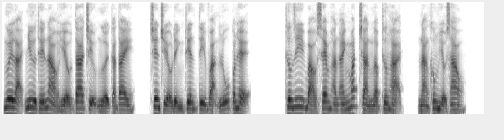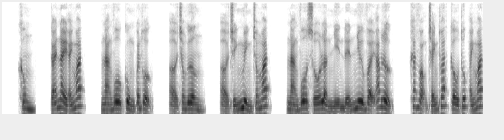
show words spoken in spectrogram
Ngươi lại như thế nào hiểu ta chịu người cản tay, trên triều đình thiên ti vạn lũ quan hệ. Thương Di bảo xem hắn ánh mắt tràn ngập thương hại, nàng không hiểu sao. Không, cái này ánh mắt, nàng vô cùng quen thuộc, ở trong gương, ở chính mình trong mắt, nàng vô số lần nhìn đến như vậy áp lực, khát vọng tránh thoát câu thúc ánh mắt.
